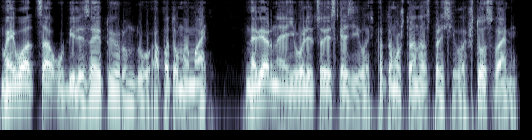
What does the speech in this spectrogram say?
Моего отца убили за эту ерунду, а потом и мать. Наверное, его лицо исказилось, потому что она спросила, «Что с вами?»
